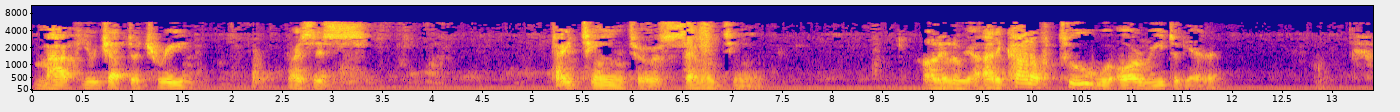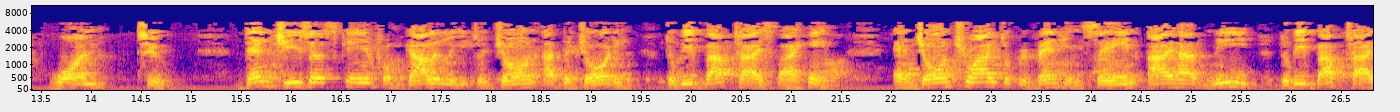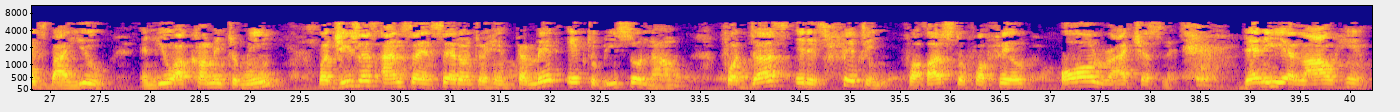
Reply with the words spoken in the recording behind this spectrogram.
Matthew chapter 3, verses 13 to 17. Hallelujah. At the count of two, we'll all read together. One, two. Then Jesus came from Galilee to John at the Jordan to be baptized by him. And John tried to prevent him, saying, I have need to be baptized by you, and you are coming to me? But Jesus answered and said unto him, Permit it to be so now, for thus it is fitting for us to fulfill all righteousness. Then he allowed him.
